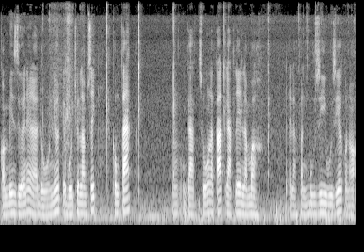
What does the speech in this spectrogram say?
Còn bên dưới này là đổ nhớt để bôi trơn lam xích, công tác. Gạt xuống là tắt gạt lên là mở. Đây là phần buji buji của nó.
